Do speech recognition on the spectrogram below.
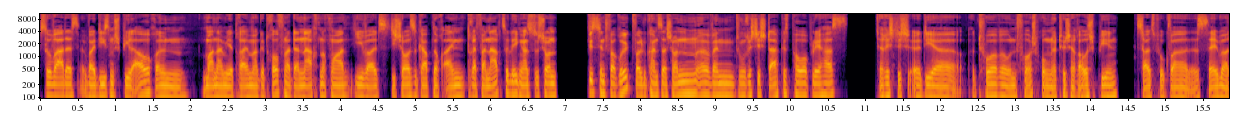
So war das bei diesem Spiel auch. Und Mannheim hier dreimal getroffen, hat danach nochmal jeweils die Chance gehabt, noch einen Treffer nachzulegen. Also schon bisschen verrückt, weil du kannst da schon, äh, wenn du ein richtig starkes Powerplay hast, da richtig äh, dir Tore und Vorsprung natürlich herausspielen. Salzburg war selber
